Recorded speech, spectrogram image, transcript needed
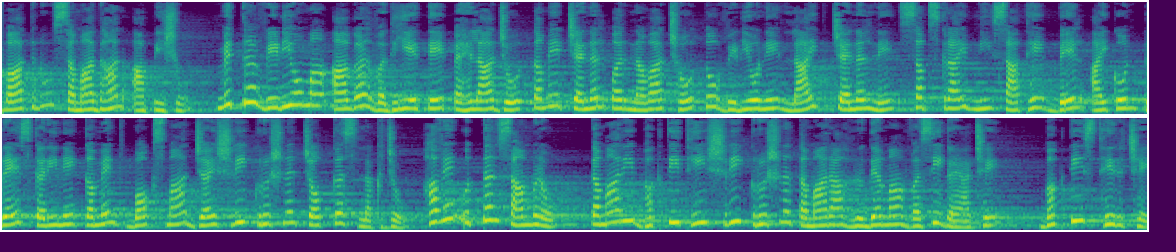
વાતનું સમાધાન આપીશું. મિત્ર, વિડીયોમાં આગળ વધીએ તે પહેલા જો તમે ચેનલ પર નવા છો તો વિડીયોને લાઈક, ચેનલને સબસ્ક્રાઇબની સાથે બેલ આઇકોન પ્રેસ કરીને કમેન્ટ બોક્સમાં જય શ્રી કૃષ્ણ ચોક્કસ લખજો. હવે ઉત્તર સાંભળો. તમારી ભક્તિથી શ્રી કૃષ્ણ તમારા હૃદયમાં વસી ગયા છે. ભક્તિ સ્થિર છે.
